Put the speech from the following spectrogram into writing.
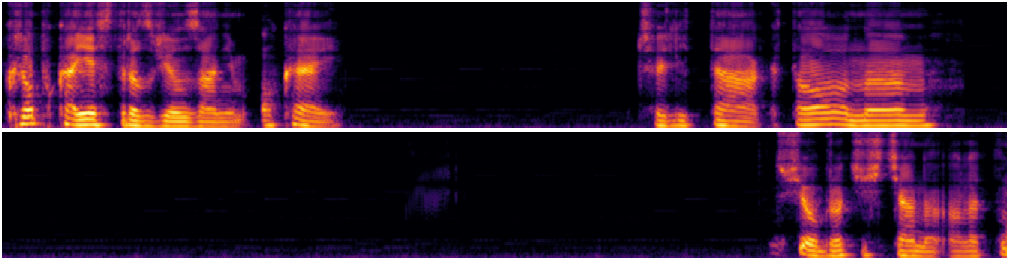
Kropka jest rozwiązaniem. Okej. Czyli tak, to nam... Tu się obroci ściana, ale to,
